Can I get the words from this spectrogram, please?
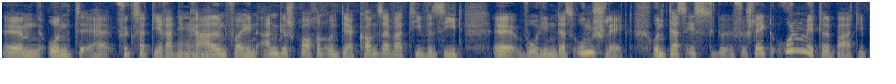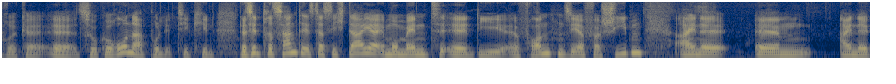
Ähm, und Herr Füchs hat die Radikalen mhm. vorhin angesprochen und der Konservative sieht, äh, wohin das umschlägt. Und das ist, schlägt unmittelbar die Brücke äh, zur Corona-Politik hin. Das Interessante ist, dass sich da ja im Moment äh, die Fronten sehr verschieben. Eine ähm, eine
